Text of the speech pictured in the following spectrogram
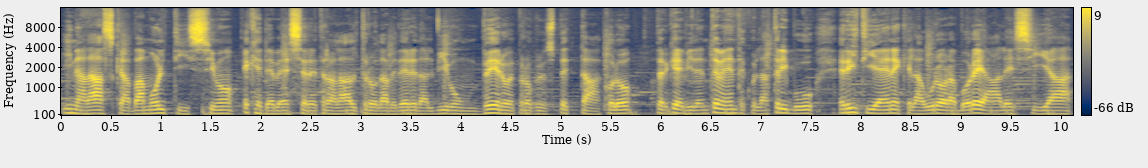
in Alaska va moltissimo e che deve essere tra l'altro da vedere dal vivo un vero e proprio spettacolo perché evidentemente quella tribù ritiene che l'aurora boreale sia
